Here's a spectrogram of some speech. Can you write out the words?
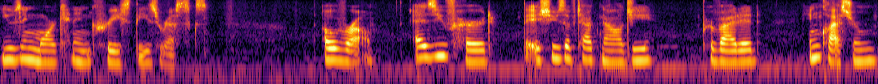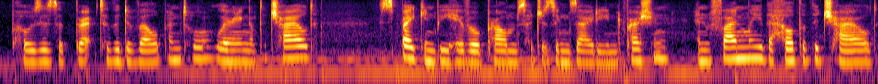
using more can increase these risks. Overall, as you've heard, the issues of technology provided in classroom poses a threat to the developmental learning of the child, spike in behavioral problems such as anxiety and depression, and finally the health of the child,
